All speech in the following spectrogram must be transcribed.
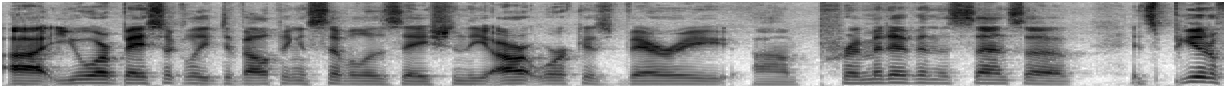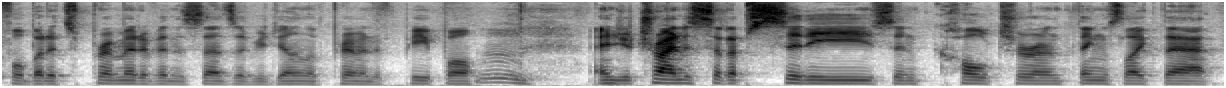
Uh, you are basically developing a civilization. The artwork is very um, primitive in the sense of it's beautiful, but it's primitive in the sense of you're dealing with primitive people, Mm. and you're trying to set up cities and culture and things like that.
